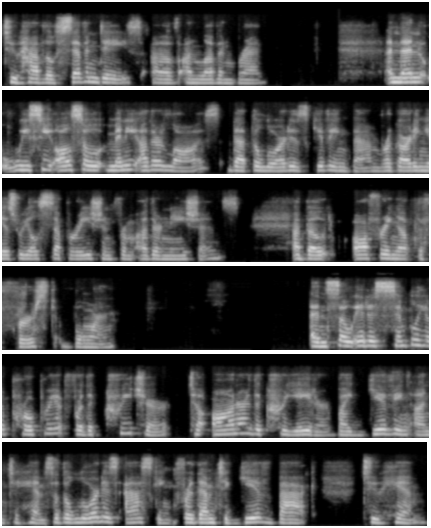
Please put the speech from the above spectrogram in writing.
to have those seven days of unleavened bread. And then we see also many other laws that the Lord is giving them regarding Israel's separation from other nations, about offering up the firstborn. And so it is simply appropriate for the creature to honor the creator by giving unto him. So the Lord is asking for them to give back to him.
